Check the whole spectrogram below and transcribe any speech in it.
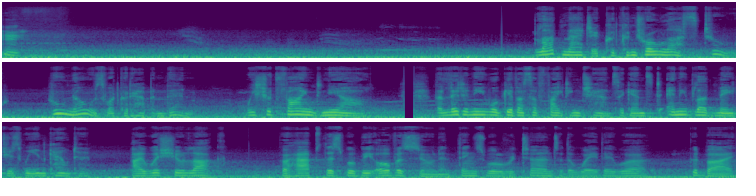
Hmm. Blood magic could control us, too. Who knows what could happen then? We should find Niall. The Litany will give us a fighting chance against any blood mages we encounter. I wish you luck. Perhaps this will be over soon and things will return to the way they were. Goodbye.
